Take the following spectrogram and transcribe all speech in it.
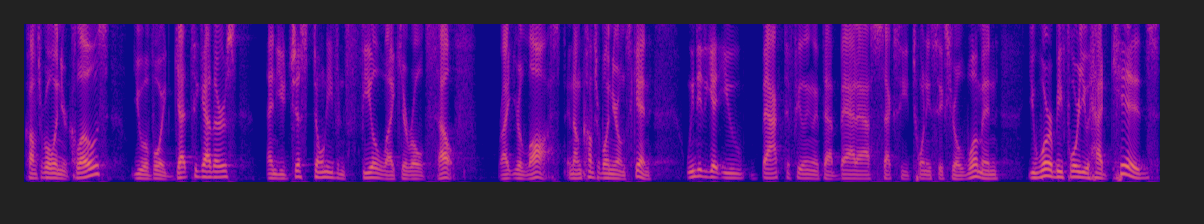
comfortable in your clothes. You avoid get togethers and you just don't even feel like your old self, right? You're lost and uncomfortable in your own skin. We need to get you back to feeling like that badass, sexy 26 year old woman you were before you had kids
